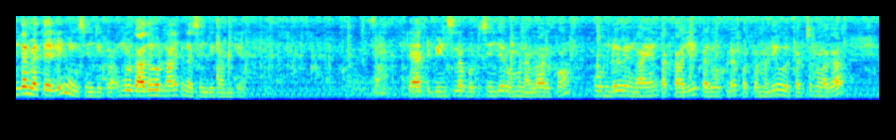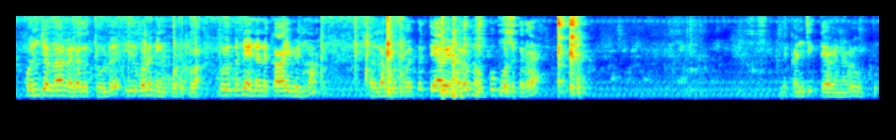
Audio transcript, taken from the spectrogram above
இந்த மெத்தட்லேயும் நீங்கள் செஞ்சுக்கலாம். உங்களுக்கு அது ஒரு நாளைக்கு நான் செஞ்சு காமிக்கிறேன். கேரட் பீன்ஸ்லாம் போட்டு செஞ்சால் ரொம்ப நல்லாயிருக்கும் பூண்டு வெங்காயம் தக்காளி கருவேப்பிலை கொத்தமல்லி ஒரு பச்சை மிளகா கொஞ்சமாக மிளகுத்தூள் இது கூட நீங்கள் போட்டுக்கலாம். உங்களுக்கு இன்னும் என்னென்ன காய் வேணுமோ அதெல்லாம் போட்டுக்கலாம். இப்போ தேவையான அளவு நான் உப்பு போட்டுக்கிறேன். இந்த கஞ்சிக்கு தேவையான அளவு உப்பு.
